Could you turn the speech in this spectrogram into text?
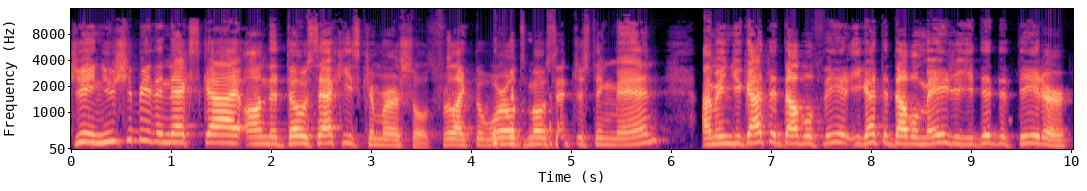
Gene, you should be the next guy on the Dos Equis commercials for like the world's most interesting man. I mean, you got the double theater, you got the double major, you did the theater.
